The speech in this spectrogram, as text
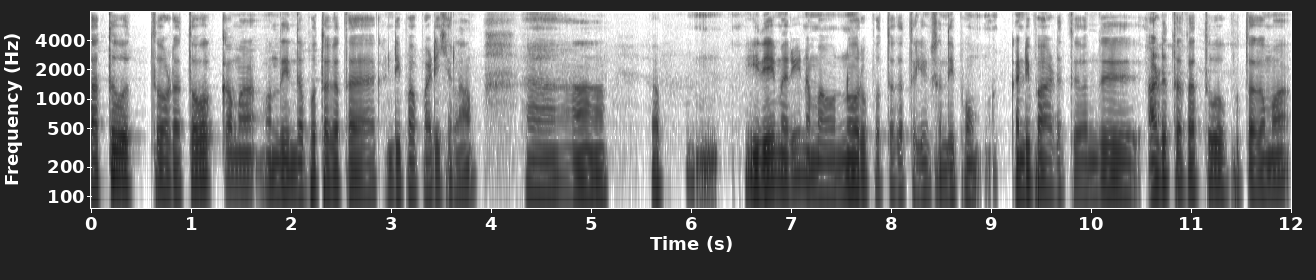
தத்துவத்தோட துவக்கமாக வந்து இந்த புத்தகத்தை கண்டிப்பாக படிக்கலாம். இதே மாதிரி நம்ம இன்னொரு புத்தகத்திலையும் சந்திப்போம். கண்டிப்பாக அடுத்து வந்து அடுத்த தத்துவ புத்தகமாக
